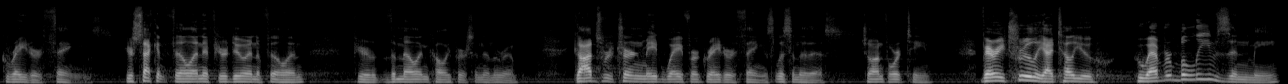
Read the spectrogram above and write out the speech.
greater things. Your second fill in, if you're doing a fill in, if you're the melancholy person in the room. God's return made way for greater things. Listen to this John 14. Very truly, I tell you, Whoever believes in me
